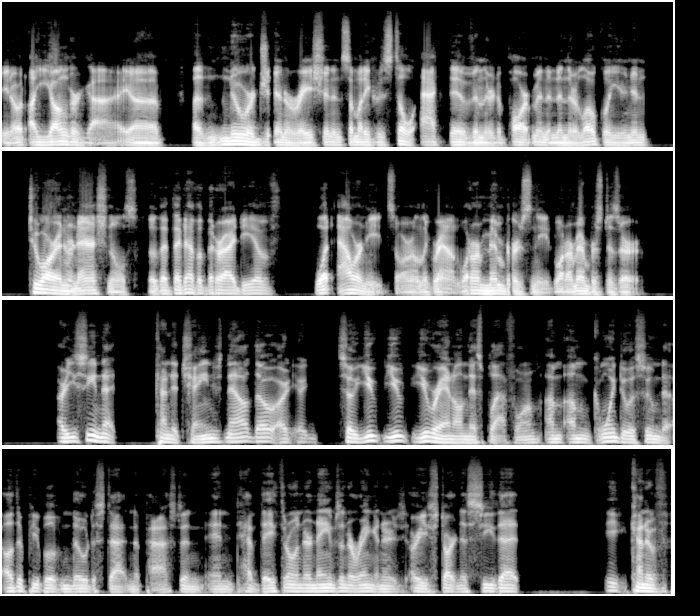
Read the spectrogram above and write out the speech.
you know, a younger guy, uh, a newer generation, and somebody who's still active in their department and in their local union to our internationals so that they'd have a better idea of what our needs are on the ground, what our members need, what our members deserve. Are you seeing that kind of change now, though? Are, are, so you you you ran on this platform. I'm I'm going to assume that other people have noticed that in the past, and and have they thrown their names in the ring? And are, are you starting to see that it kind of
